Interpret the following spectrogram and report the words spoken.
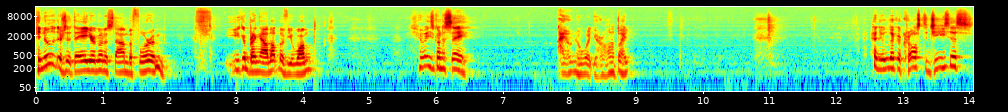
You know that there's a day you're going to stand before Him. You can bring that up if you want. You know He's going to say? I don't know what you're on about. And you'll look across to Jesus,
